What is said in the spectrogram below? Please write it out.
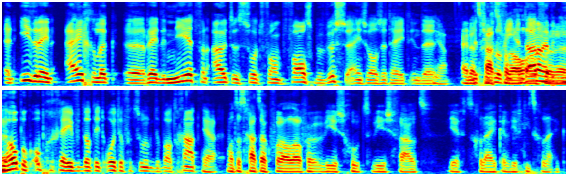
En iedereen eigenlijk eh, redeneert vanuit een soort van vals bewustzijn, zoals het heet in de, Ja. En gaat psychologie. vooral En daarom over, heb ik die eh, hoop ook opgegeven dat dit ooit een fatsoenlijk debat gaat worden. Ja, want het gaat ook vooral over wie is goed, wie is fout, wie heeft gelijk en wie heeft niet gelijk.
